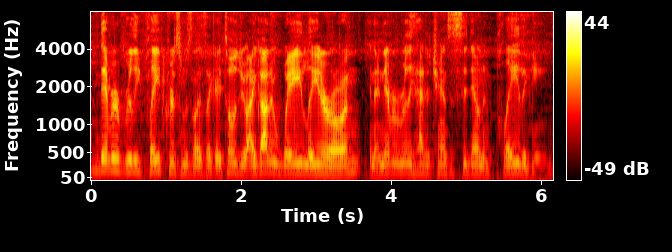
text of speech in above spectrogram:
never really played Christmas Nights. Like I told you, I got it way later on, and I never really had a chance to sit down and play the game.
